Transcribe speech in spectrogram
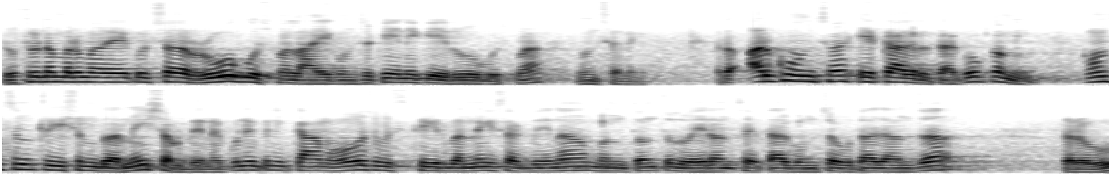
दोस्रो नम्बरमा रहेको छ रोग उसमा लागेको हुन्छ केही न केही रोग उसमा हुन्छ नै। र अर्को हुन्छ एकाग्रताको कमी। कन्सन्ट्रेसन गर्नै सक्दैन। कुनै पनि काम होस् ऊ स्थिर बन्नै सक्दैन। मन चञ्चल भइरहन्छ यता घुम्छ उता जान्छ। तर ऊ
